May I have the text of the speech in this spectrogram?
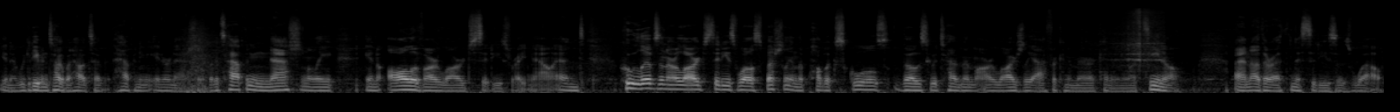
You know, we could even talk about how it's hap- happening internationally, but it's happening nationally in all of our large cities right now. And who lives in our large cities? Well, especially in the public schools, those who attend them are largely African American and Latino and other ethnicities as well.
